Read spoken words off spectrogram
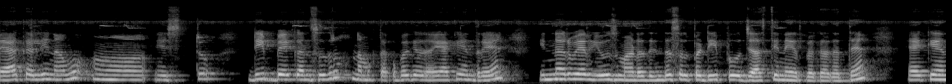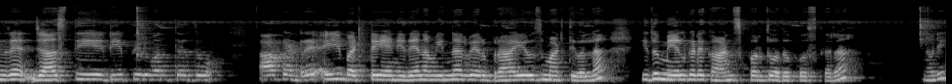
ಬ್ಯಾಕಲ್ಲಿ ನಾವು ಎಷ್ಟು ಡೀಪ್ ಬೇಕನ್ಸಿದ್ರು ನಮಗೆ ತಗೋಬೇಕು ಯಾಕೆ ಅಂದರೆ ಇನ್ನರ್ ವೇರ್ ಯೂಸ್ ಮಾಡೋದ್ರಿಂದ ಸ್ವಲ್ಪ ಡೀಪು ಜಾಸ್ತಿನೇ ಇರಬೇಕಾಗತ್ತೆ. ಯಾಕೆ ಅಂದರೆ, ಜಾಸ್ತಿ ಡೀಪ್ ಇರುವಂಥದ್ದು ಹಾಕೊಂಡ್ರೆ ಈ ಬಟ್ಟೆ ಏನಿದೆ, ನಾವು ಇನ್ನರ್ ವೇರ್ ಬ್ರಾ ಯೂಸ್ ಮಾಡ್ತೀವಲ್ಲ, ಇದು ಮೇಲ್ಗಡೆ ಕಾಣಿಸ್ಬಾರ್ದು ಅದಕ್ಕೋಸ್ಕರ. ನೋಡಿ,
